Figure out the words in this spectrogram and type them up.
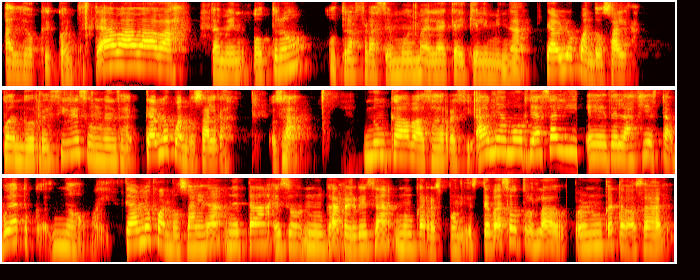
A lo que contesté, ah, va, va, va. También otro, otra frase muy mala que hay que eliminar. Te hablo cuando salga cuando recibes un mensaje, te hablo cuando salga. O sea, nunca vas a recibir, ay, mi amor, ya salí eh, de la fiesta, voy a tocar. No, güey, te hablo cuando salga, neta, eso nunca regresa, nunca respondes. Te vas a otro lado, pero nunca te vas a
